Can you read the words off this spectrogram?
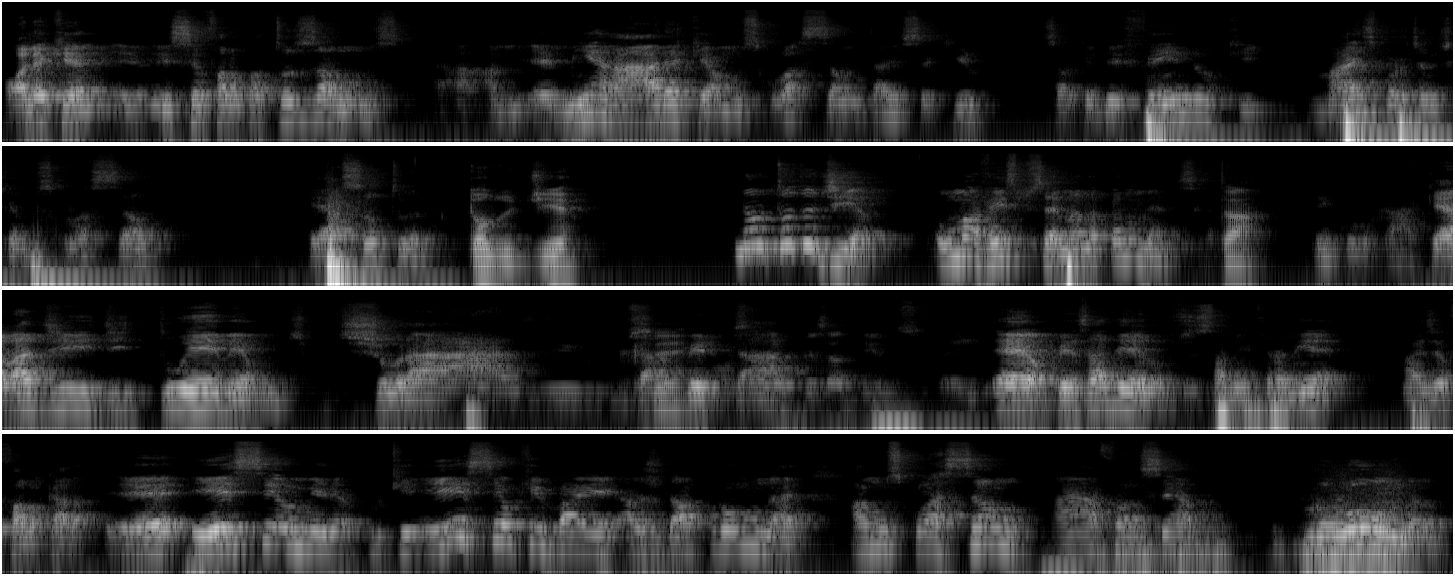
Olha que é, isso eu falo para todos os alunos. A- a- É minha área, que é a musculação e tal, isso aquilo, só que eu defendo que mais importante que a musculação é a soltura. Todo dia? Não todo dia, uma vez por semana pelo menos. Cara. Tá. Tem que colocar. Aquela de, de doer mesmo, tipo, de chorar, de cara apertar. Nossa, é um pesadelo isso daí. É, o pesadelo, justamente pra mim é. Mas eu falo, cara, é, esse é o melhor, porque esse é o que vai ajudar a prolongar. A musculação, ah, fala assim, ah, prolonga,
